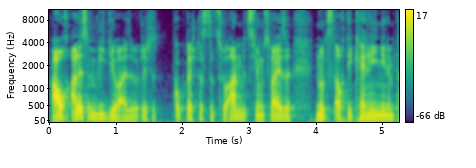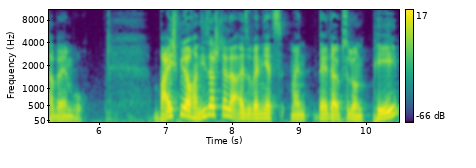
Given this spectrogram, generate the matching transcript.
Auch alles im Video, also wirklich das guckt euch das dazu an, beziehungsweise nutzt auch die Kennlinien im Tabellenbuch. Beispiel auch an dieser Stelle, also wenn jetzt mein Delta YP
